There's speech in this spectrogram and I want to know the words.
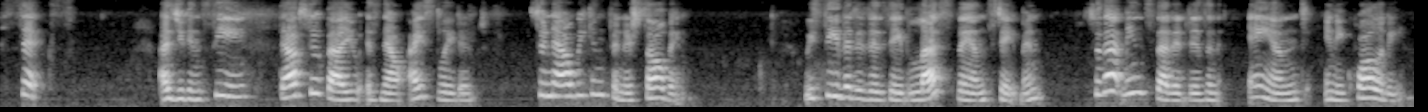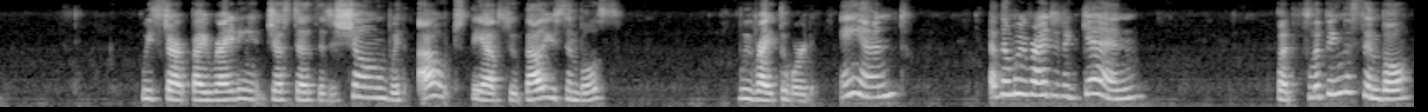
6. As you can see, the absolute value is now isolated, so now we can finish solving. We see that it is a less than statement, so that means that it is an and inequality. We start by writing it just as it is shown without the absolute value symbols. We write the word and, and then we write it again, but flipping the symbol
